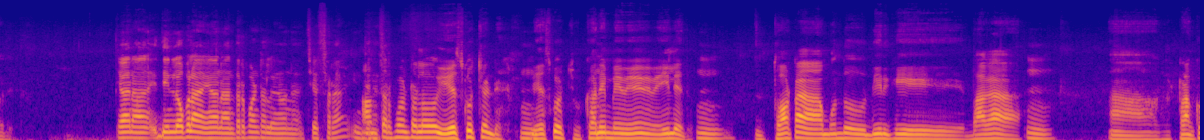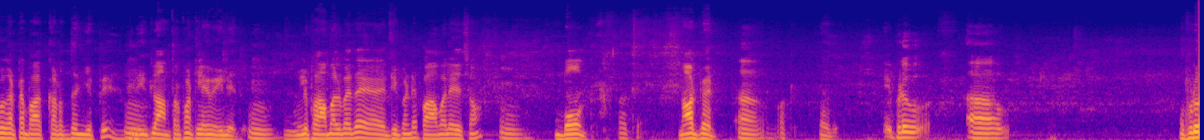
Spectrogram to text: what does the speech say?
అది. ఏమైనా దీని లోపల ఏమైనా అంతర పంటలు ఏమైనా చేస్తారా? అంతర పంటలు వేసుకోవచ్చండి. వేసుకోవచ్చు. కానీ మేమేమి వేయలేదు. ఉమ్, తోట ముందు దీనికి బాగా ట్రంక్ గట్ట బాగా కడద్దని చెప్పి దీంట్లో అంతర పంటలు ఏమి వేయలేదు. ఓన్లీ పామాయిల్ మీద డిపెండ్ పామాయిల్ వేసాం. బాగుంది. ఓకే. Not bad okay. అది. ఇప్పుడు ఇప్పుడు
